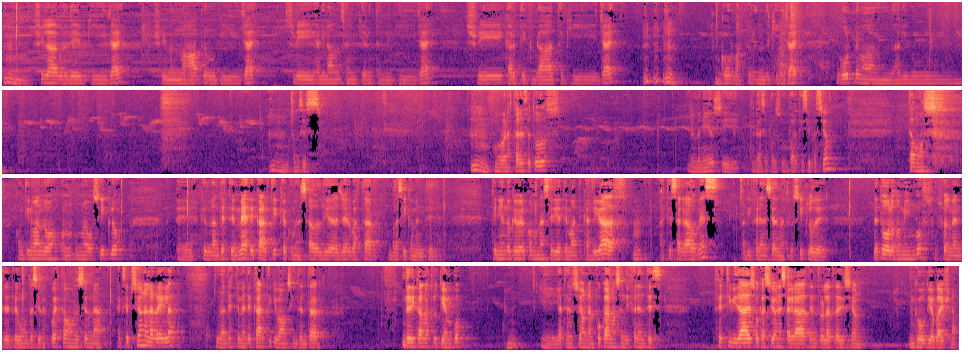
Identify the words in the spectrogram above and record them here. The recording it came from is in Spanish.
शिला गुरुदेव की जय श्रीमन महाप्रभु की जय श्री हरिनाम संकीर्तन की जय श्री कार्तिक व्रात की जय गौर भक्तवृंद की जय गौर प्रेमानंद Hari Entonces, muy buenas tardes a todos. Bienvenidos y gracias por su participación. Estamos continuando con un nuevo ciclo eh, que durante este mes de Kartik, que ha comenzado el día de ayer, va a estar básicamente teniendo que ver con una serie de temáticas ligadas a este sagrado mes a diferencia de nuestro ciclo de, de, todos los domingos, usualmente de preguntas y respuestas, vamos a hacer una excepción a la regla durante este mes de Kartik y vamos a intentar dedicar nuestro tiempo y atención a enfocarnos en diferentes festividades, ocasiones sagradas dentro de la tradición Gaudiya Vaishnava.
